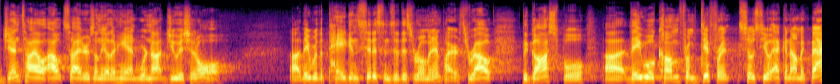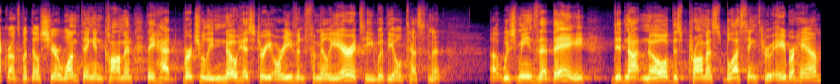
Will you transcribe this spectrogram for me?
Gentile outsiders, on the other hand, were not Jewish at all. Uh, they were the pagan citizens of this Roman Empire. Throughout the gospel, uh, they will come from different socioeconomic backgrounds, but they'll share one thing in common. They had virtually no history or even familiarity with the Old Testament. uh, which means that they did not know of this promised blessing through Abraham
